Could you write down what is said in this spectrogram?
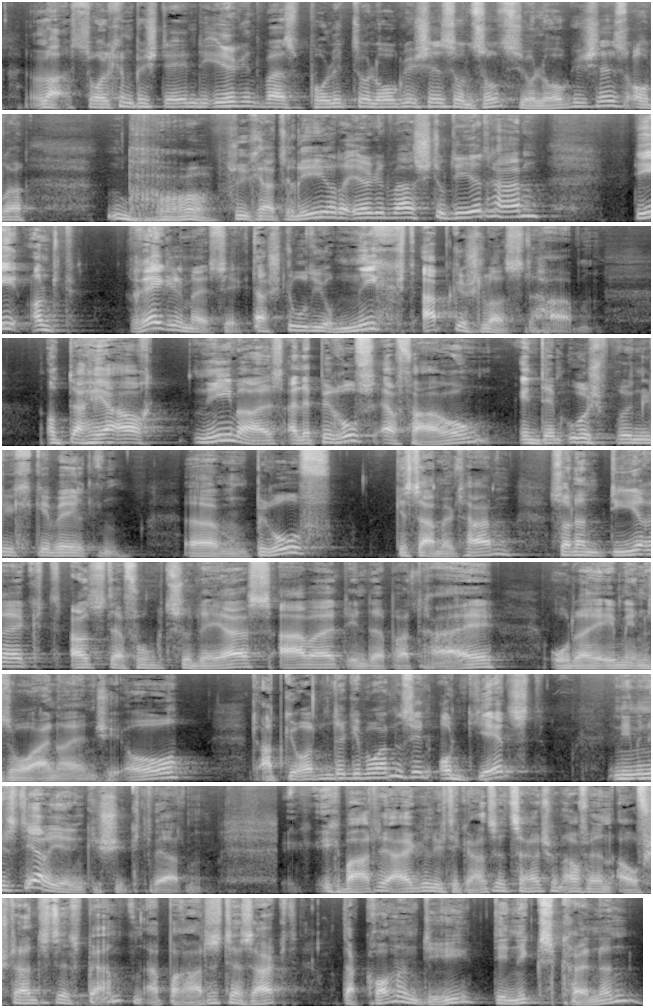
solchen bestehen, die irgendwas Politologisches und Soziologisches oder Psychiatrie oder irgendwas studiert haben, die und regelmäßig das Studium nicht abgeschlossen haben und daher auch niemals eine Berufserfahrung in dem ursprünglich gewählten ähm, Beruf gesammelt haben, sondern direkt aus der Funktionärsarbeit in der Partei oder eben in so einer NGO Abgeordnete geworden sind und jetzt in die Ministerien geschickt werden. Ich warte eigentlich die ganze Zeit schon auf einen Aufstand des Beamtenapparates, der sagt, da kommen die, die nichts können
